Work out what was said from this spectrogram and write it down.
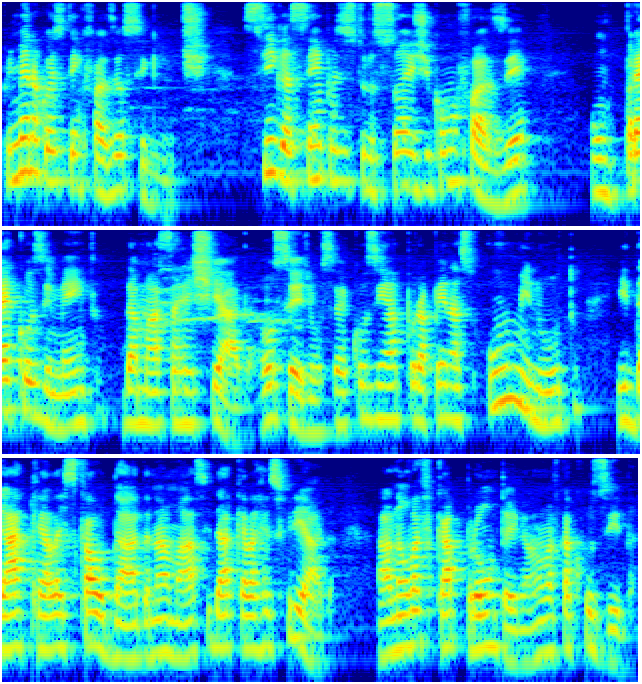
Primeira coisa que você tem que fazer é o seguinte: siga sempre as instruções de como fazer um pré-cozimento da massa recheada. Ou seja, você vai cozinhar por apenas um minuto e dar aquela escaldada na massa e dar aquela resfriada ela não vai ficar pronta ainda, ela não vai ficar cozida.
